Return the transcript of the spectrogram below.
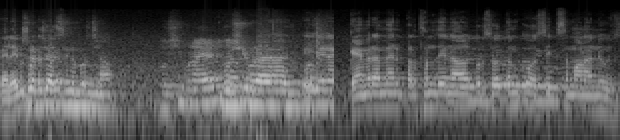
ਪਹਿਲੇ ਵੀ ਕੱਢਦੇ 85 ਨੰਬਰ 'ਚ। ਦੋਸ਼ੀ ਬਣਾਇਆ ਦੋਸ਼ੀ ਬਣਾਇਆ ਕੈਮਰਾਮੈਨ ਪ੍ਰਥਮ ਦੇ ਨਾਲ ਪੁਰਸ਼ੋਤਮ ਕੌਸ਼ਿਕ ਸਮਾਣਾ ਨਿਊਜ਼।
